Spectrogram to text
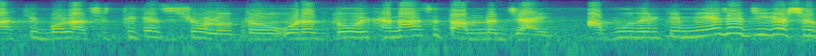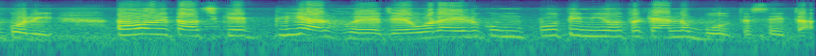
রাকিব বলে আচ্ছা ঠিক আছে, চলো। তো ওরা তো এখানে আছে, তো আমরা যাই। আপুদেরকে নিয়ে যাই জিজ্ঞাসা করি, তাহলে তো আজকে ক্লিয়ার হয়ে যায়। ওরা এরকম প্রতিনিয়ত কেন বলতেছে এটা?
